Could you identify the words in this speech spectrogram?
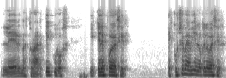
leer nuestros artículos. ¿Y qué les puedo decir? Escúcheme bien lo que le voy a decir.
